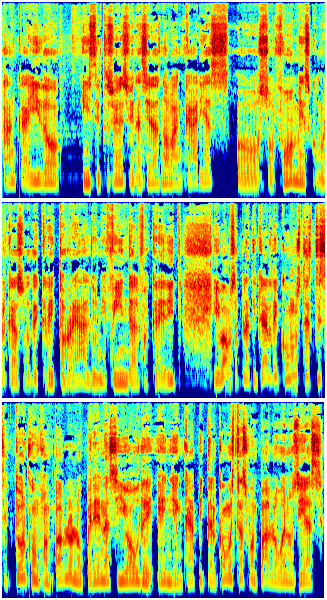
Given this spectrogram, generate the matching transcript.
han caído instituciones financieras no bancarias o SOFOMES, como el caso de Crédito Real, de Unifin, de Alfa Credit. Y vamos a platicar de cómo está este sector con Juan Pablo Loperena, CEO de Engine Capital. ¿Cómo estás, Juan Pablo? Buenos días.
